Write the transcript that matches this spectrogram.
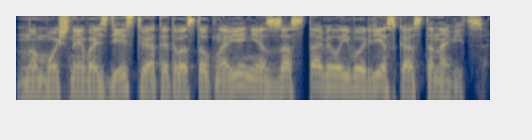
но мощное воздействие от этого столкновения заставило его резко остановиться.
